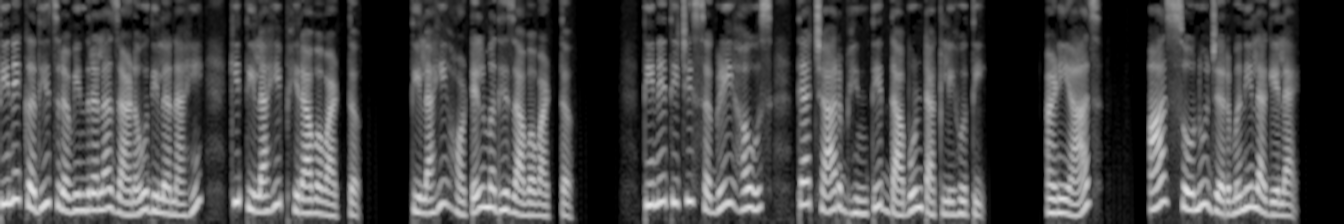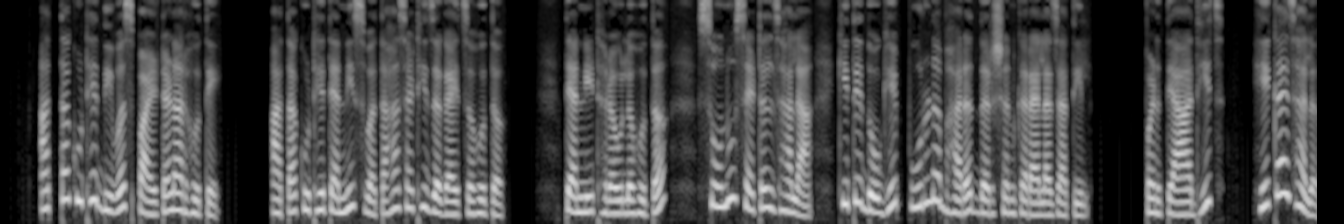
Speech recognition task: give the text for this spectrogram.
तिने कधीच रवींद्रला जाणवू दिलं नाही की तिलाही फिरावं वाटतं. तिलाही हॉटेलमध्ये जावं वाटतं. तिने तिची सगळी हौस त्या चार भिंतीत दाबून टाकली होती. आणि आज? आज सोनू जर्मनीला गेलाय. आत्ता कुठे दिवस पालटणार होते? आता कुठे त्यांनी स्वतःसाठी जगायचं होतं? त्यांनी ठरवलं होतं सोनू सेटल झाला की ते दोघे पूर्ण भारत दर्शन करायला जातील. पण त्याआधीच हे काय झालं?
